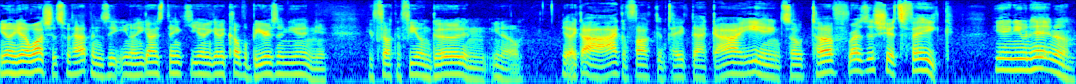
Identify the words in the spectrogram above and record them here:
you know, you gotta watch. That's what happens. You know, you guys think you know you get a couple beers in you and you, you're fucking feeling good, and you know, be like, ah, I could fucking take that guy. He ain't so tough. Rez, this shit's fake. He ain't even hitting him.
